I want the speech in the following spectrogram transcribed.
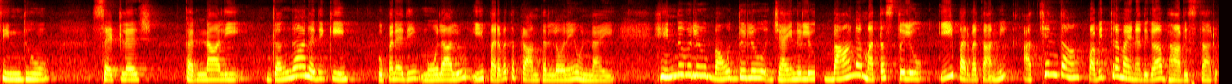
సింధు సెట్లెజ్ కర్నాలి గంగా నదికి ఉపనది మూలాలు ఈ పర్వత ప్రాంతంలోనే ఉన్నాయి. హిందువులు బౌద్ధులు జైనులు బాణ మతస్థులు ఈ పర్వతాన్ని అత్యంత పవిత్రమైనదిగా భావిస్తారు.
